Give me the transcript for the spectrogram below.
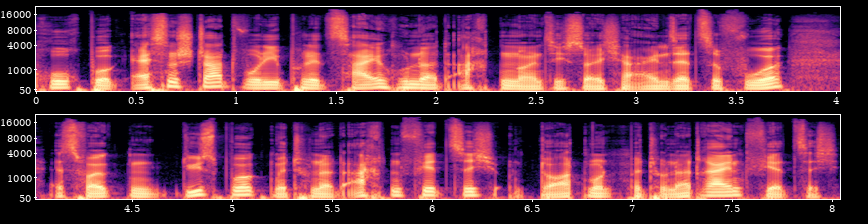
Hochburg Essen statt, wo die Polizei 198 solcher Einsätze fuhr. Es folgten Duisburg mit 148 und Dortmund mit 143.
